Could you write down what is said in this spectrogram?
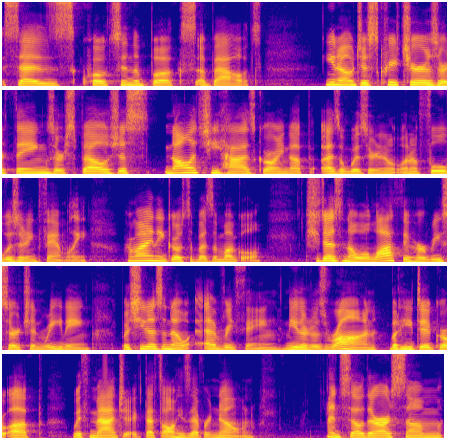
says quotes in the books about you know, just creatures or things or spells, just knowledge he has growing up as a wizard in a, in a full wizarding family. Hermione grows up as a muggle. She does know a lot through her research and reading, but she doesn't know everything. Neither does Ron, but he did grow up with magic. That's all he's ever known. And so there are some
